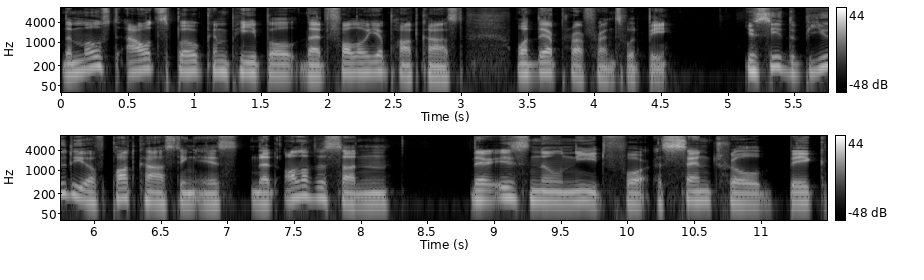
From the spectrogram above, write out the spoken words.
the most outspoken people that follow your podcast, what their preference would be. You see, the beauty of podcasting is that all of a sudden, there is no need for a central big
